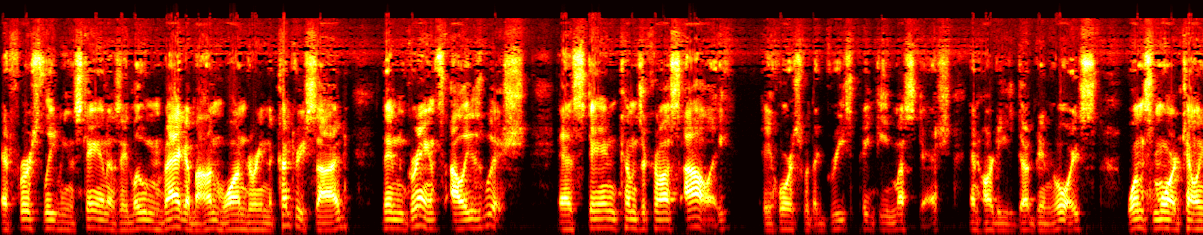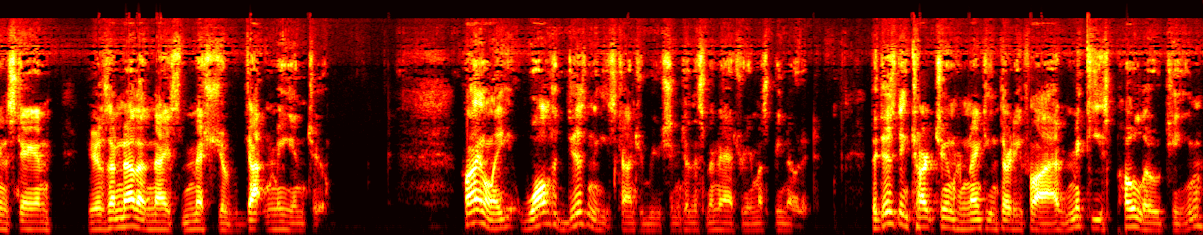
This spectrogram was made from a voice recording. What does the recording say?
at first leaving Stan as a lone vagabond wandering the countryside, then grants Ollie's wish, as Stan comes across Ollie, a horse with a grease painty mustache and Hardy's dubbed in voice, once more telling Stan, Here's another nice mess you've gotten me into. Finally, Walt Disney's contribution to this menagerie must be noted. The Disney cartoon from 1935, Mickey's Polo Team,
